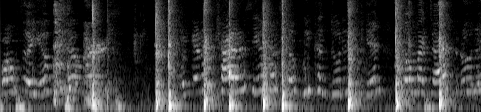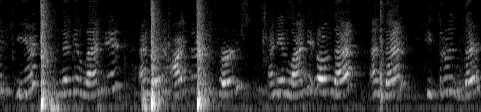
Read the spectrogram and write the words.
Both of you YouTubers. We're gonna try to see if if we can do this again. So my dad threw it here and then it landed and then I threw it first and it landed on that and then he threw it there.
